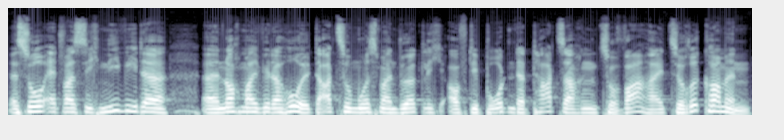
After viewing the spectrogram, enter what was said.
äh, so etwas sich nie wieder äh, nochmal wiederholt. Dazu muss man wirklich auf die Boden der Tatsachen zur Wahrheit zurückkommen.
